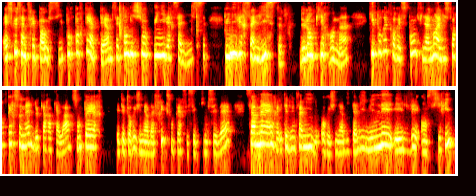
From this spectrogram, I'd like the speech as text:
est-ce que ça ne serait pas aussi pour porter à terme cette ambition universaliste, universaliste de l'Empire romain, qui pourrait correspondre finalement à l'histoire personnelle de Caracalla, son père était originaire d'Afrique, son père c'est Septime Sévère. Sa mère était d'une famille originaire d'Italie, mais née et élevée en Syrie.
